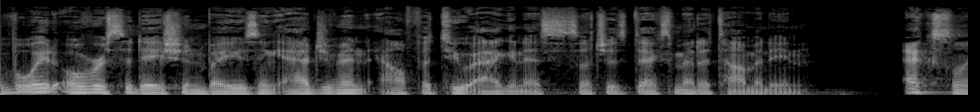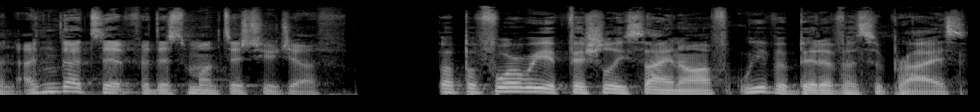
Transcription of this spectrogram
Avoid oversedation by using adjuvant alpha 2 agonists such as dexmedetomidine. Excellent. I think that's it for this month's issue, Jeff. But before we officially sign off, we have a bit of a surprise.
